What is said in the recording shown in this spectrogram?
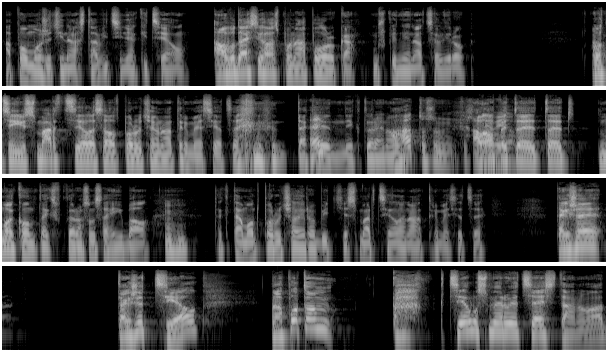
a pomôže ti nastaviť si nejaký cieľ. Alebo daj si ho aspoň na pol roka, už keď nie na celý rok. Hoci smart ciele sa odporúčajú na 3 mesiace. Také hey? niektoré, no. Aha, to som, to som Ale opäť to je, to je môj kontext, v ktorom som sa hýbal. Uh-huh. Tak tam odporúčali robiť tie smart ciele na 3 mesiace. Takže takže cieľ. No a potom ah, k cieľu smeruje cesta. No a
